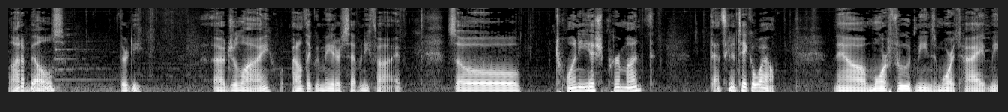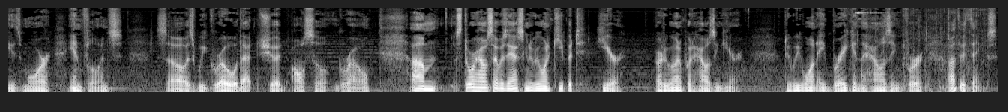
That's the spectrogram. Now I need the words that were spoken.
A lot of bells. 30 uh, July. I don't think we made our 75. So 20 ish per month. That's going to take a while. Now, more food means more tithe, means more influence. So as we grow, that should also grow. Um, storehouse, I was asking, do we want to keep it here? Or do we want to put housing here? Do we want a break in the housing for other things?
